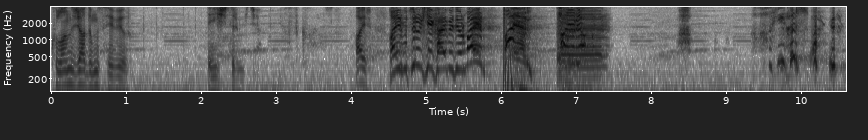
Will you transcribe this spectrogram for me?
Kullanıcı adımı seviyorum. Değiştirmeyeceğim. Yazıklar olsun. Hayır, hayır bütün ülkeyi kaybediyorum. Hayır, hayır, hayır yapma. Hayır, hayır.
